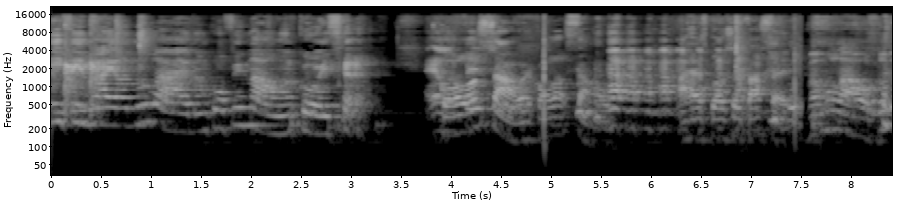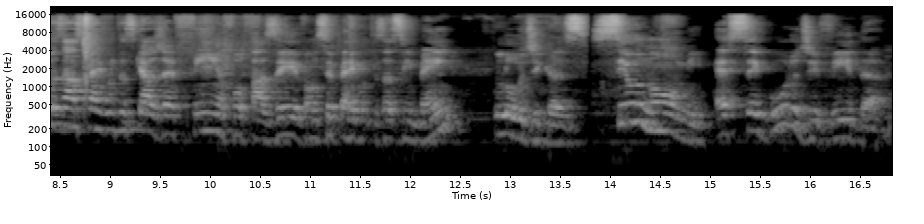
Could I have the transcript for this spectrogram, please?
Infirmar é anular, é não confirmar uma coisa. Ela colossal, é colossal. A resposta tá certa. Vamos lá, ó. Todas as perguntas que a Jefinha for fazer vão ser perguntas assim, bem lúdicas. Se o nome é seguro de vida,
